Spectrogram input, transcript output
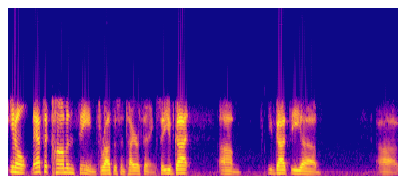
you know that's a common theme throughout this entire thing. So you've got um, you've got the uh, uh,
